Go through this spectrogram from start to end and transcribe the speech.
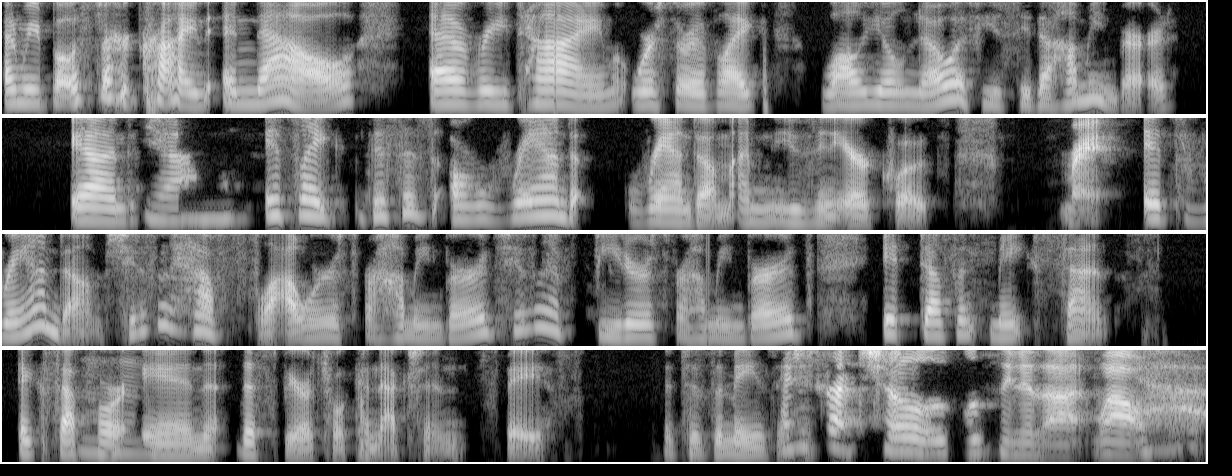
and we both started crying. And now every time we're sort of like, "Well, you'll know if you see the hummingbird." And yeah, it's like this is a random random. I'm using air quotes Right. It's random. She doesn't have flowers for hummingbirds. She doesn't have feeders for hummingbirds. It doesn't make sense except for mm-hmm. in the spiritual connection space, which is amazing. I just got chills listening to that. Wow. Yeah.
